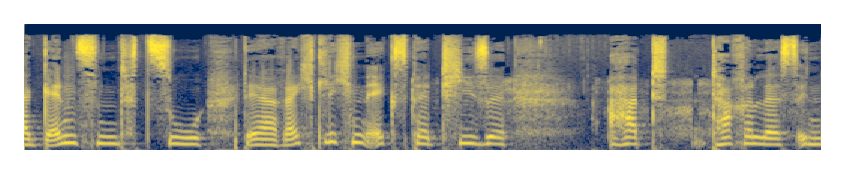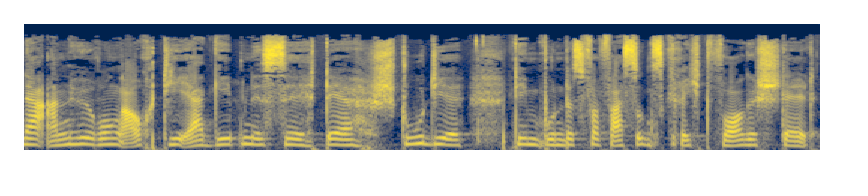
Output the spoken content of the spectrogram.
ergänzend zu der rechtlichen Expertise hat Tacheles in der Anhörung auch die Ergebnisse der Studie dem Bundesverfassungsgericht vorgestellt.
